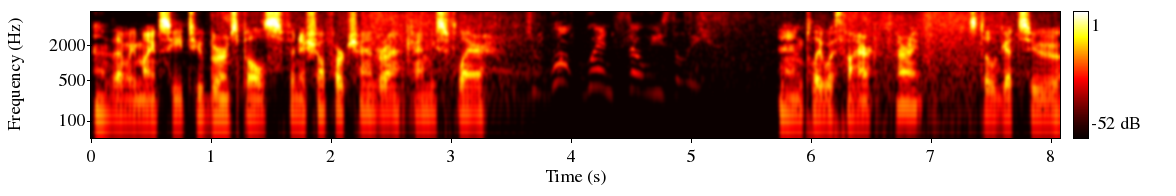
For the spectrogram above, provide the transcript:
And then we might see two burn spells finish off our Chandra, Kami's Flare, and play with fire. Alright, still get to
